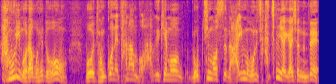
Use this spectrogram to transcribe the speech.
아무리 뭐라고 해도 뭐 정권의 탄압 뭐 이렇게 뭐 롭티머스 라임 뭐 오늘 한참 이야기하셨는데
